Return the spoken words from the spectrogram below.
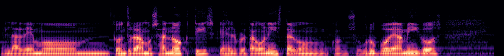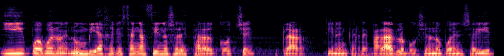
En la demo mm, controlamos a Noctis, que es el protagonista, con, con su grupo de amigos. Y pues bueno, en un viaje que están haciendo se les para el coche. Y claro, tienen que repararlo porque si no, no pueden seguir.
